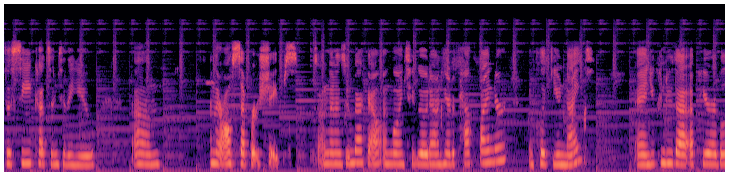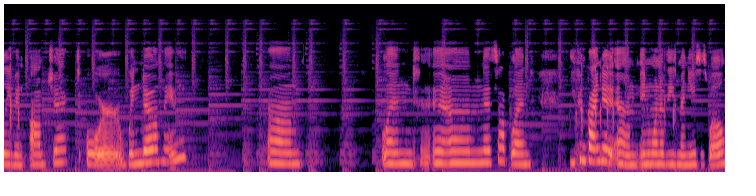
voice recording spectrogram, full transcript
the C cuts into the U, um, and they're all separate shapes. So I'm to zoom back out. I'm going to go down here to Pathfinder and click Unite. And you can do that up here, I believe, in Object or Window, maybe? Um, blend, um, it's not blend. You can find it um, in one of these menus as well,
